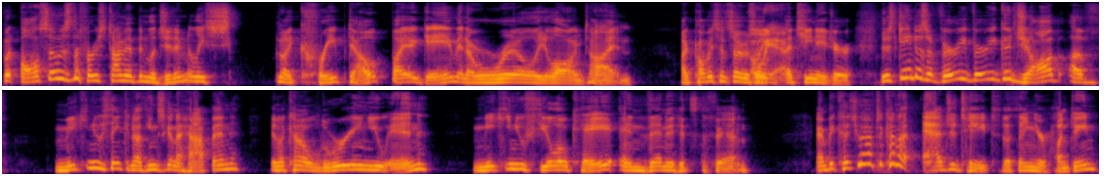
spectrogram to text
but also is the first time I've been legitimately s- like creeped out by a game in a really long time. Like probably since I was Oh, like yeah. a teenager. This game does a very very good job of making you think nothing's gonna happen and like kind of luring you in, making you feel okay, and then it hits the fan. And because you have to kind of agitate the thing you're hunting,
